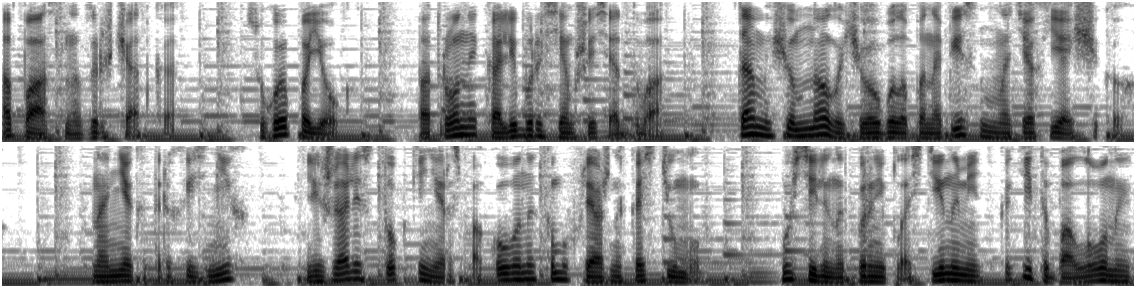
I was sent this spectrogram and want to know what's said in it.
опасно, взрывчатка, сухой паек, патроны калибра 7,62. Там еще много чего было понаписано на тех ящиках. На некоторых из них лежали стопки нераспакованных камуфляжных костюмов, усиленных бронепластинами, какие-то баллоны,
